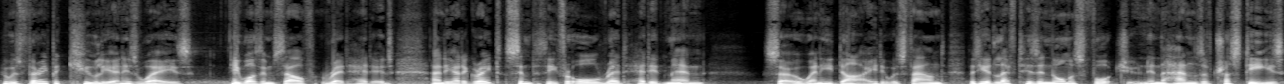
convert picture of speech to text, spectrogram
who was very peculiar in his ways. He was himself red-headed, and he had a great sympathy for all red-headed men. So, when he died, it was found that he had left his enormous fortune in the hands of trustees,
